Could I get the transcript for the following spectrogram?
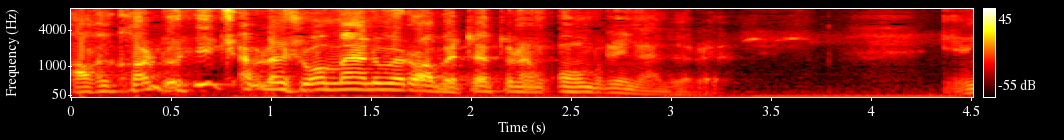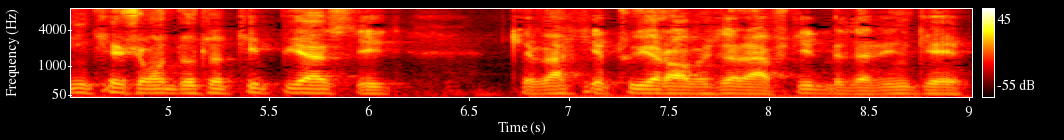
آخه کار دو هیچ اولا شما معلوم رابطتون هم عمقی نداره. این که شما دو تا تیپی هستید که وقتی توی رابطه رفتید به دلیل که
